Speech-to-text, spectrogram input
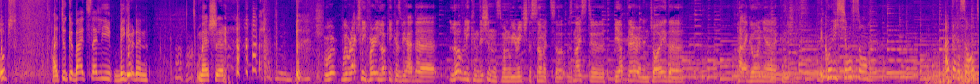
Oops! I took a bite slightly bigger than my share. We were, we were actually very lucky because we had uh, lovely conditions when we reached the summit, so it was nice to be up there and enjoy the Patagonia conditions. Les conditions sont intéressantes,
